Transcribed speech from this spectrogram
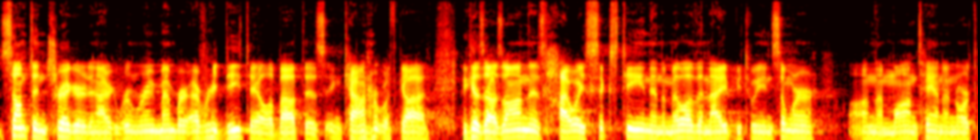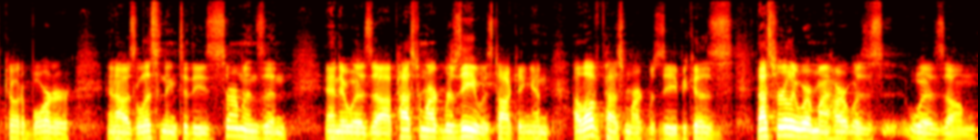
something triggered, and I remember every detail about this encounter with God because I was on this Highway 16 in the middle of the night between somewhere on the Montana North Dakota border, and I was listening to these sermons, and and it was uh, Pastor Mark Brazee was talking, and I love Pastor Mark Brazee because that's really where my heart was was um,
